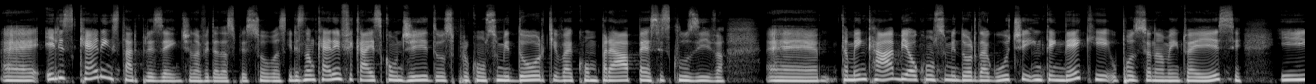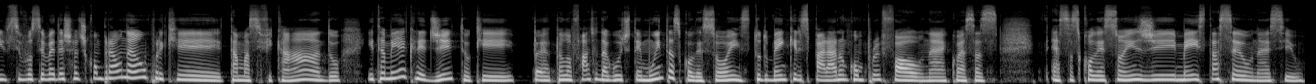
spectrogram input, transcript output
É, eles querem estar presente na vida das pessoas. Eles não querem ficar escondidos para o consumidor que vai comprar a peça exclusiva. É, também cabe ao consumidor da Gucci entender que o posicionamento é esse e se você vai deixar de comprar ou não, porque está massificado. E também acredito que pelo fato da Gucci ter muitas coleções, tudo bem que eles pararam com o pre-fall, né? Com essas, essas coleções de meia estação, né, Sil?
